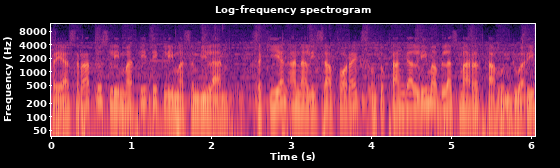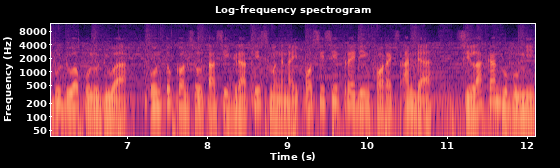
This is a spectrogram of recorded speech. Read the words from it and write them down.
area 105.59. Sekian analisa forex untuk tanggal 15 Maret tahun 2022. Untuk konsultasi gratis mengenai posisi trading forex Anda, silakan hubungi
